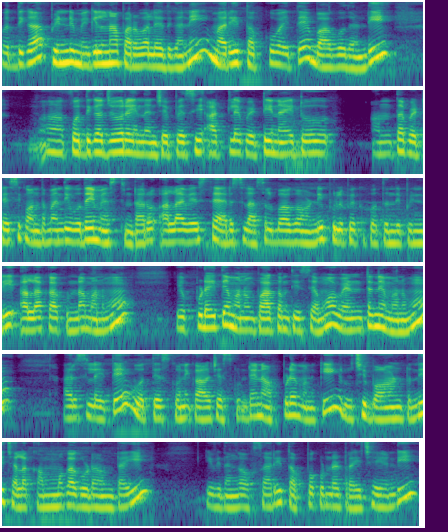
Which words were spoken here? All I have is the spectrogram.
కొద్దిగా పిండి మిగిలినా పర్వాలేదు కానీ మరీ తక్కువ అయితే బాగోదండి కొద్దిగా జోరైందని చెప్పేసి అట్లే పెట్టి నైటు అంతా పెట్టేసి కొంతమంది ఉదయం వేస్తుంటారు. అలా వేస్తే అరిసెలు అసలు బాగా ఉండి పులిపెక్కిపోతుంది పిండి. అలా కాకుండా మనము ఎప్పుడైతే మనం పాకం తీసామో వెంటనే మనము అరిసెలు అయితే ఒత్తేసుకొని కాల్ చేసుకుంటేనే అప్పుడే మనకి రుచి బాగుంటుంది చాలా కమ్మగా కూడా ఉంటాయి. ఈ విధంగా ఒకసారి తప్పకుండా ట్రై చేయండి.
